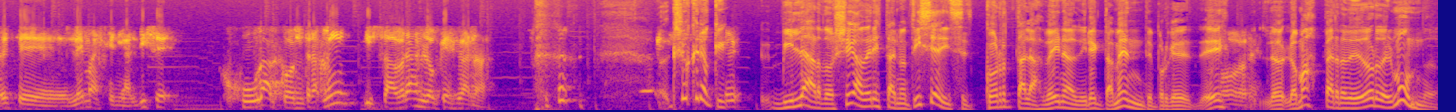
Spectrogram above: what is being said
este lema es genial. Dice, jugar contra mí y sabrás lo que es ganar. Yo creo que eh. Bilardo llega a ver esta noticia y se corta las venas directamente, porque es lo, más perdedor del mundo.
